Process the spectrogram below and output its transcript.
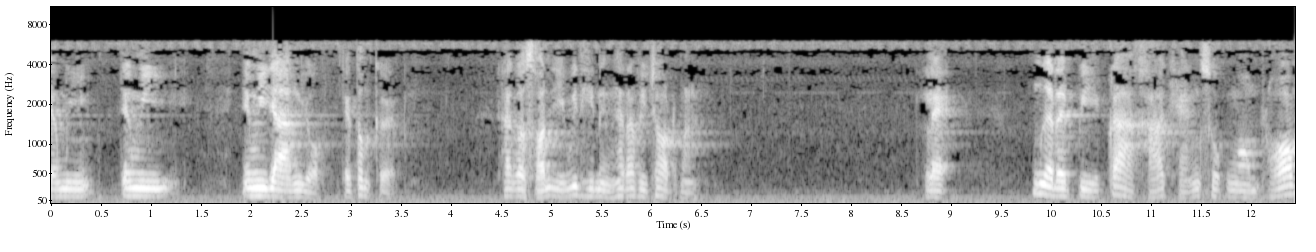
ยังมียังมียังมียางอยู่จะต้องเกิดท่านก็สอนอีกวิธีหนึ่งให้รับผิดชอบมา และเมื่อได้ปีกล้าขาแข็งสุกงอมพร้อม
